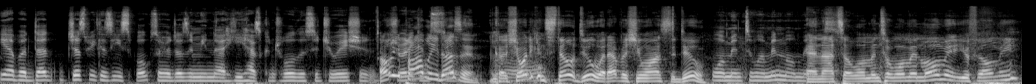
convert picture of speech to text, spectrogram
yeah, but that, just because he spoke to her doesn't mean that he has control of the situation. Oh, he Shorty can probably doesn't because shorty can still do whatever she wants to do, Woman to woman moment. and that's a woman to woman moment. You feel me?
